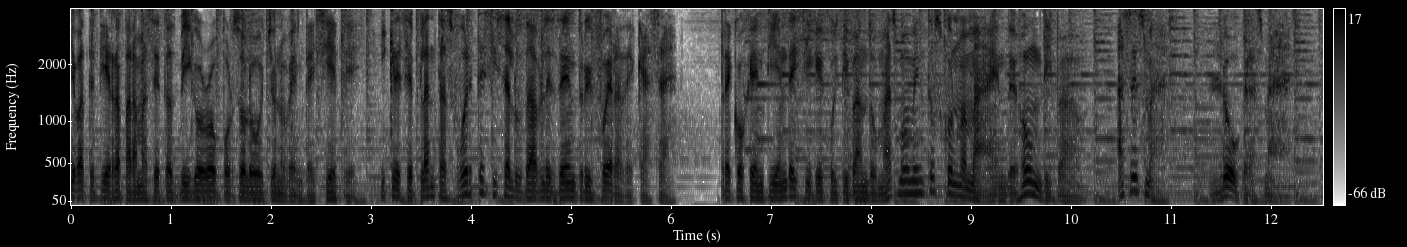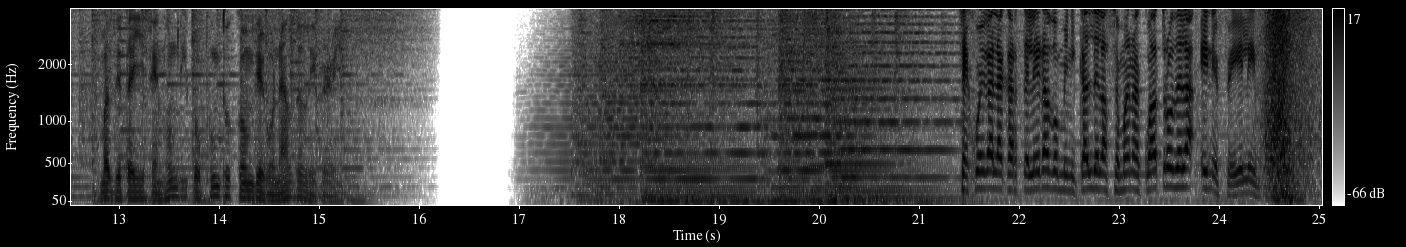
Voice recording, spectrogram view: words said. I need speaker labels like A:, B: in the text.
A: Llévate tierra para macetas Bigoro por solo $8.97 y crece plantas fuertes y saludables dentro y fuera de casa. Recoge en tienda y sigue cultivando más momentos con mamá en The Home Depot. Haces más, logras más. Más detalles en homedepot.com diagonal delivery.
B: Se juega la cartelera dominical de la semana 4 de la NFL.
